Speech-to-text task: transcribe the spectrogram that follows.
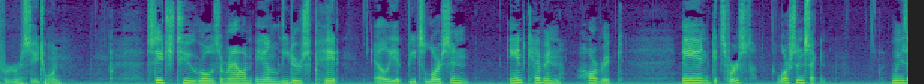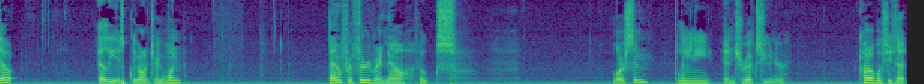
for stage one. Stage two rolls around and leaders pit. Elliott beats Larson and Kevin Harvick and gets first. Larson second. Wins out, Elliott is clear on turn one. Battle for third right now, folks. Larson, Blaney, and Truex Jr. Kyle Busch is at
